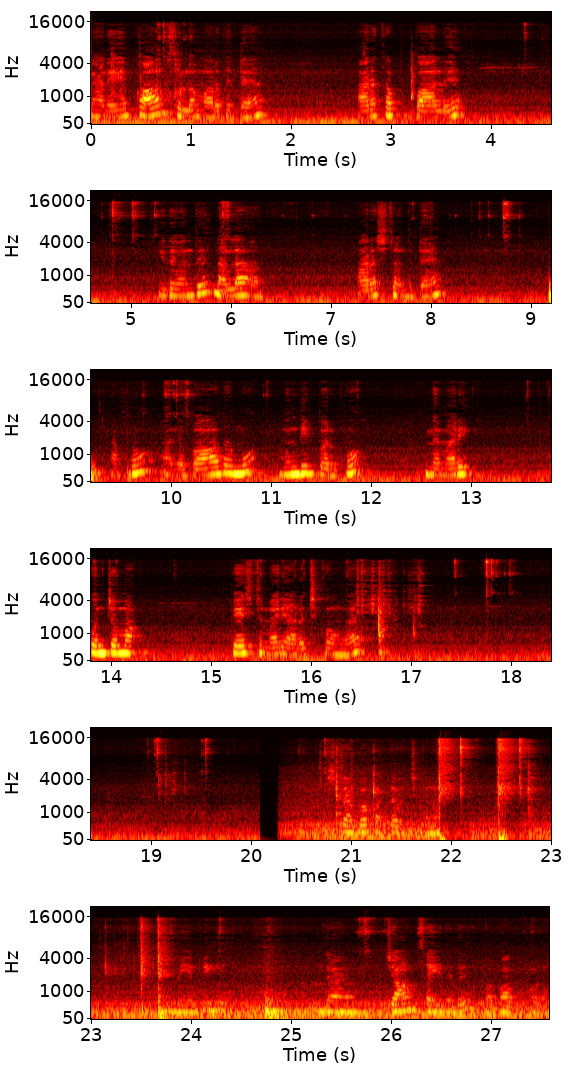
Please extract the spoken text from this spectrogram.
நான் பால் சொல்ல மறந்துட்டேன். அரை கப் பால். இதை வந்து நல்லா அரைச்சிட்டு வந்துட்டேன். அப்புறம் அந்த பாதமும் முந்திரி பருப்பும் இந்த மாதிரி கொஞ்சமாக பேஸ்ட் மாதிரி அரைச்சிக்கோங்க. ஸ்டவ்வை பற்ற வச்சுக்கணும். நம்ம எப்படி இந்த ஜாம் செய்கிறது இப்போ பார்க்க போகிறோம்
